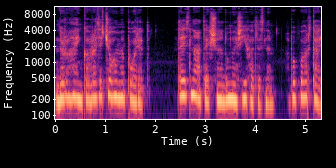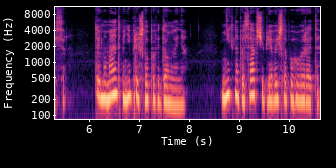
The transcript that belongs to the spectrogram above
Дорогенька, в разі чого ми поряд. Дай знати, якщо не думаєш їхати з ним, або повертайся. В той момент мені прийшло повідомлення. Нік написав, щоб я вийшла поговорити.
